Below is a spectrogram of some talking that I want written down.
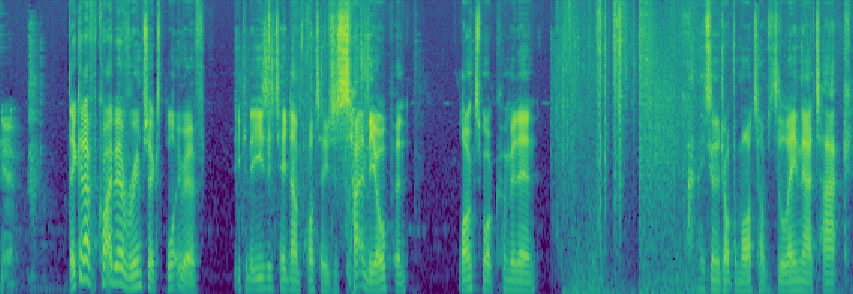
yeah. They could have quite a bit of room to exploit with. You can easily take down Potter, who's just sat in the open. Long smoke coming in. And he's going to drop the Molotovs, delaying their attack.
